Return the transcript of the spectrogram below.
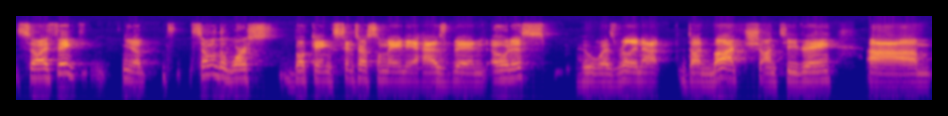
So I think you know some of the worst bookings since WrestleMania has been Otis, who was really not done much on TV. Um,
